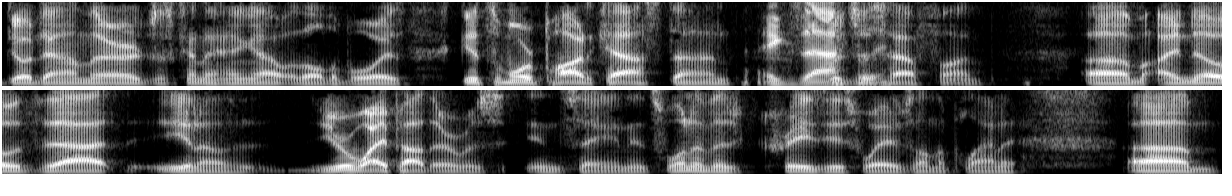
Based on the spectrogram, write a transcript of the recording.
Go down there, just kind of hang out with all the boys, get some more podcasts done. Exactly. just have fun. Um, I know that you know your wipe out there was insane. It's one of the craziest waves on the planet. Um,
